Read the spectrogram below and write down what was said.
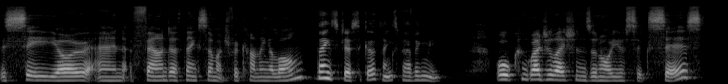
the CEO and founder. Thanks so much for coming along. Thanks, Jessica. Thanks for having me. Well, congratulations on all your success.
